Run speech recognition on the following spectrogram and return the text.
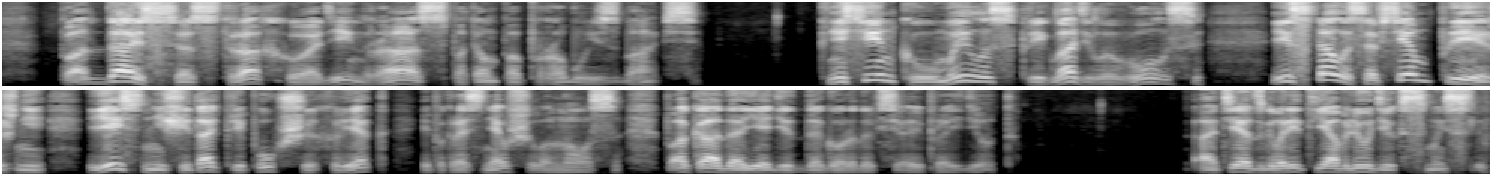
— Поддайся страху один раз, потом попробуй избавься. Князинка умылась, пригладила волосы и стала совсем прежней, если не считать припухших век и покрасневшего носа. Пока доедет до города, все и пройдет. Отец говорит, я в людях смыслю.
